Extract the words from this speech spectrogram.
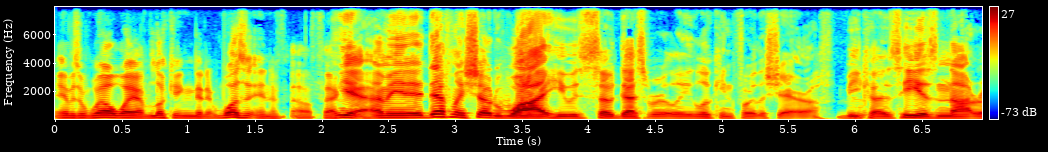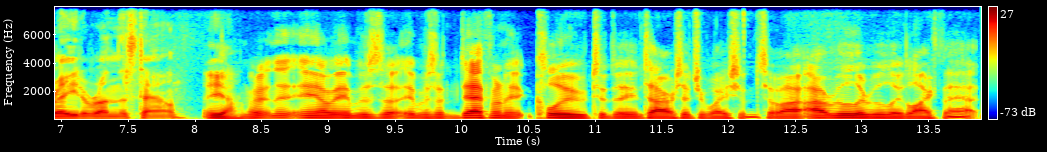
it was a well way of looking that it wasn't in effect. yeah. I mean, it definitely showed why he was so desperately looking for the sheriff because he is not ready to run this town. Yeah, you know, it was a, it was a definite clue to the entire situation. So I, I really, really like that.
